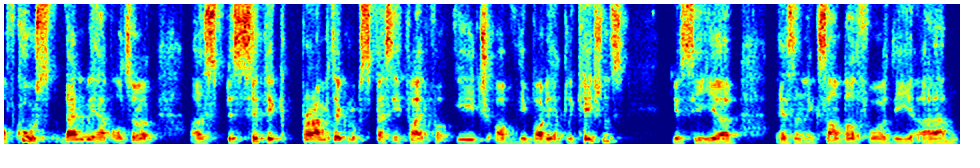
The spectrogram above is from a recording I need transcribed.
Of course, then we have also a specific parameter group specified for each of the body applications. You see here as an example for the um,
